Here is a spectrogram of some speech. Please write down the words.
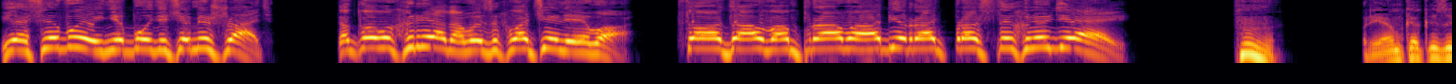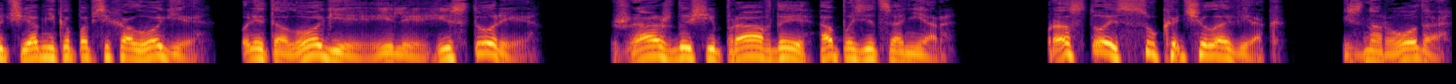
если вы не будете мешать. Какого хрена вы захватили его? Кто дал вам право обирать простых людей?» Хм, прям как из учебника по психологии, политологии или истории. Жаждущий правды оппозиционер. Простой, сука, человек. Из народа.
